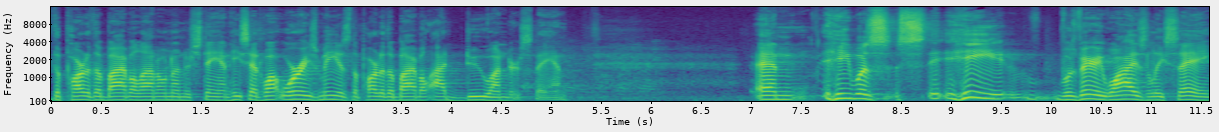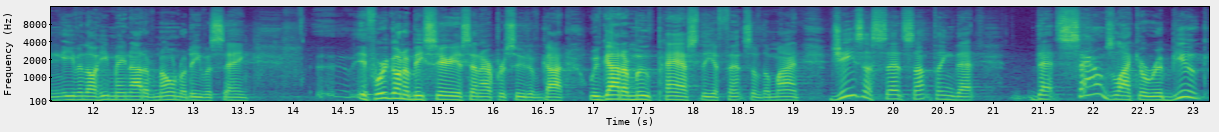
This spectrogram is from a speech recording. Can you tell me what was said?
the part of the Bible I don't understand. He said, What worries me is the part of the Bible I do understand. And he was, he was very wisely saying, even though he may not have known what he was saying, if we're going to be serious in our pursuit of God, we've got to move past the offense of the mind. Jesus said something that, that sounds like a rebuke,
